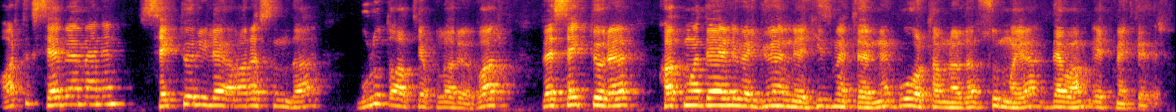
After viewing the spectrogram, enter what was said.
artık SBM'nin sektör ile arasında bulut altyapıları var ve sektöre katma değerli ve güvenli hizmetlerini bu ortamlardan sunmaya devam etmektedir.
